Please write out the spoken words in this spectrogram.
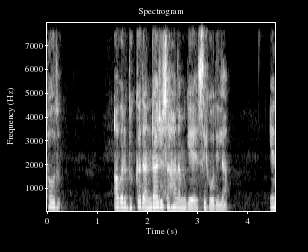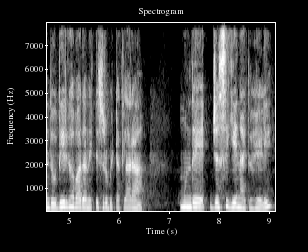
ಹೌದು. ಅವರ ದುಃಖದ ಅಂದಾಜು ಸಹ ನಮಗೆ ಸಿಗೋದಿಲ್ಲ ಎಂದು ದೀರ್ಘವಾದ ನಿಟ್ಟಿಸಿರು ಬಿಟ್ಟ ಕ್ಲಾರಾ, ಮುಂದೆ ಜೆಸ್ಸಿಗೇನಾಯಿತು ಹೇಳಿ?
